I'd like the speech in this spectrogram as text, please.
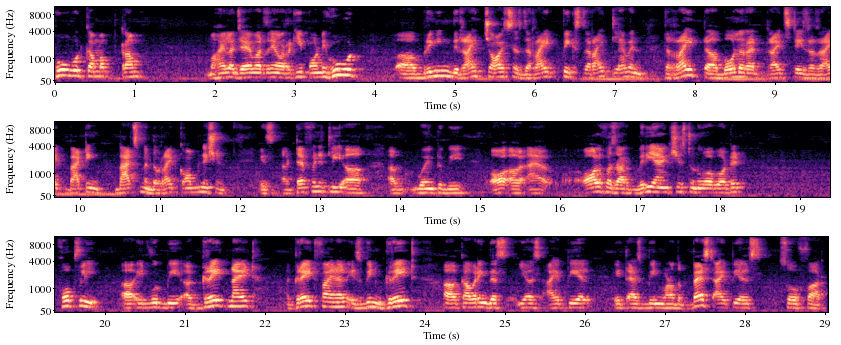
Who would come up trump? Mahela Jayawardene or Ricky Ponting? Who would uh, bringing the right choices, the right picks, the right eleven, the right uh, bowler at right stage, the right batting batsman, the right combination is uh, definitely uh, uh, going to be. Uh, all of us are very anxious to know about it. Hopefully, it would be a great night, a great final. It's been great uh, covering this year's IPL. It has been one of the best IPLs so far,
